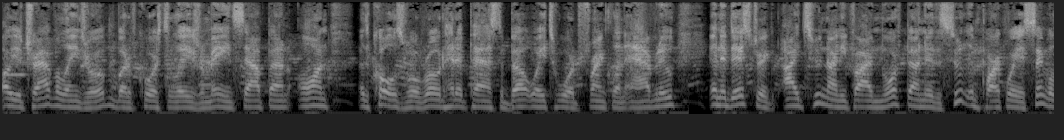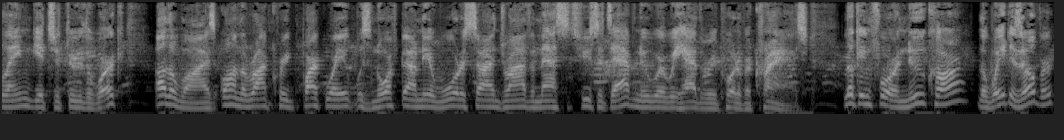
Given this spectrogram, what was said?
All your travel lanes are open, but of course, delays remain southbound on the Colesville Road, headed past the Beltway toward Franklin Avenue. In the district, I-295 northbound near the Suitland Parkway, a single lane gets you through the work. Otherwise, on the Rock Creek Parkway, it was northbound near Waterside Drive and Massachusetts Avenue where we had the report of a crash. Looking for a new car? The wait is over.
